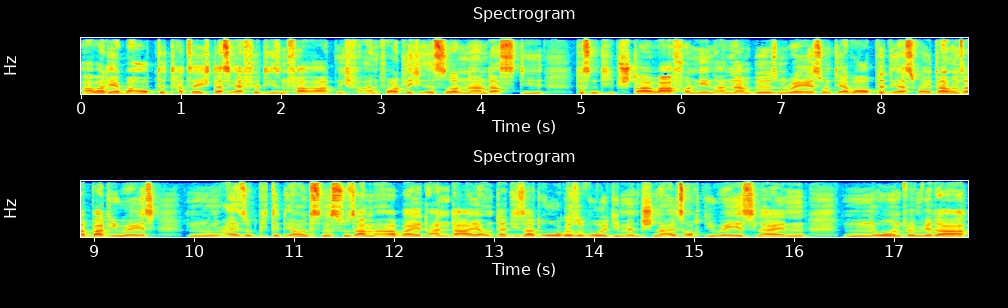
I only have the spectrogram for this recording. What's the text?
Aber der behauptet tatsächlich, dass er für diesen Verrat nicht verantwortlich ist, sondern dass die, das ein Diebstahl war von den anderen bösen Race und der behauptet erst weiter, unser Buddy Race. Hm, also bietet er uns eine Zusammenarbeit an, da er unter dieser Droge sowohl die Menschen Menschen als auch die Wasteline. Hm, und wenn wir da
